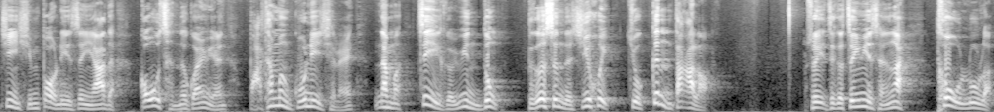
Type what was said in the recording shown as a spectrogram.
进行暴力镇压的高层的官员，把他们孤立起来，那么这个运动得胜的机会就更大了。所以，这个曾玉成啊，透露了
